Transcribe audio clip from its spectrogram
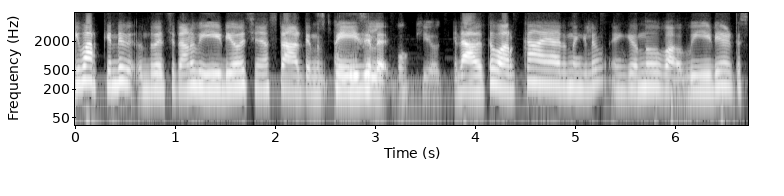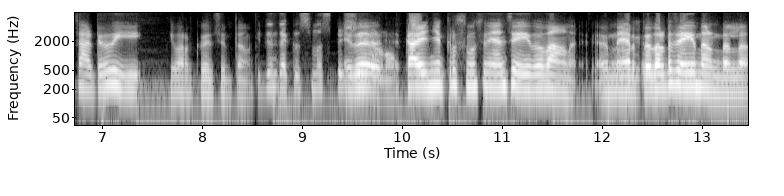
ഈ വർക്കിന്റെ ഇത് വെച്ചിട്ടാണ് വീഡിയോ വെച്ച് ഞാൻ സ്റ്റാർട്ട് ചെയ്യുന്നത് പേജിൽ ആദ്യത്തെ വർക്ക് ആയിരുന്നെങ്കിലും എനിക്കൊന്ന് വീഡിയോ ആയിട്ട് സ്റ്റാർട്ട് ചെയ്തത് ഈ ഈ വർക്ക് വെച്ചിട്ടാണ്. ഇതെന്താ ക്രിസ്മസ് ഇത് കഴിഞ്ഞ ക്രിസ്മസ് ഞാൻ ചെയ്തതാണ്. നേരത്തെ തൊട്ട് ചെയ്യുന്നുണ്ടല്ലോ.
